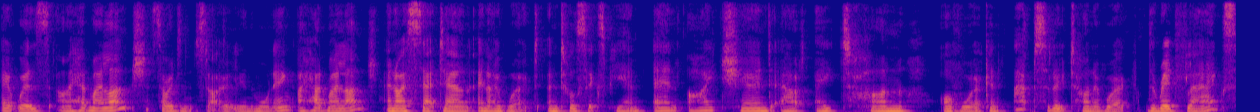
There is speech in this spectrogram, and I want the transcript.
it was, I had my lunch. So I didn't start early in the morning. I had my lunch and I sat down and I worked until 6 p.m. and I churned out a ton of work, an absolute ton of work. The red flags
